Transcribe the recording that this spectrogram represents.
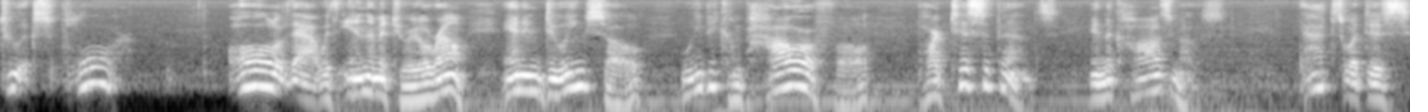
to explore all of that within the material realm. And in doing so, we become powerful participants in the cosmos. That's what this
